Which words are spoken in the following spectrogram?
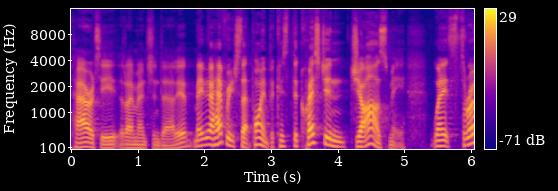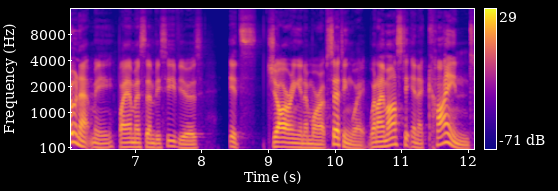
parity that I mentioned earlier, maybe I have reached that point because the question jars me. When it's thrown at me by MSNBC viewers, it's jarring in a more upsetting way. When I'm asked it in a kind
